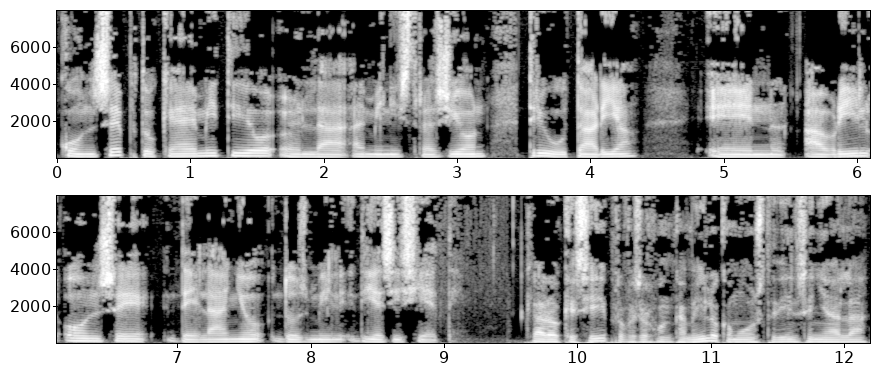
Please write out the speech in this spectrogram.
concepto que ha emitido la administración tributaria en abril 11 del año 2017. Claro que sí, profesor Juan Camilo, como usted bien señala,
